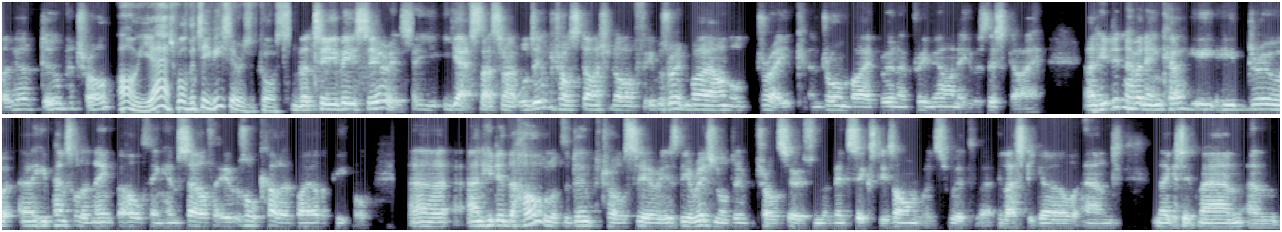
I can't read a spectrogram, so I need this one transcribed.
have you heard of Doom Patrol. Oh, yes. Well, the TV series, of course. The TV series. Yes, that's right. Well, Doom Patrol started off, it was written by Arnold Drake and drawn by Bruno Premiani, who was this guy. And he didn't have an inker. He, he drew, uh, he penciled and inked the whole thing himself. It was all colored by other people. Uh, and he did the whole of the Doom Patrol series, the original Doom Patrol series from the mid 60s onwards with uh, Elastigirl and Negative Man and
